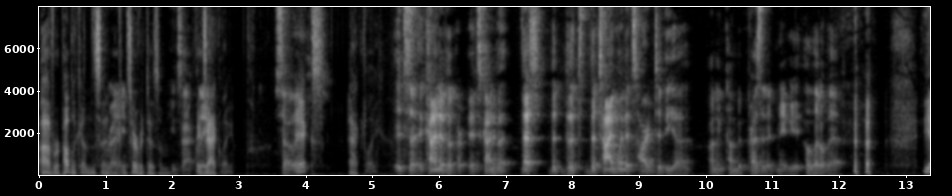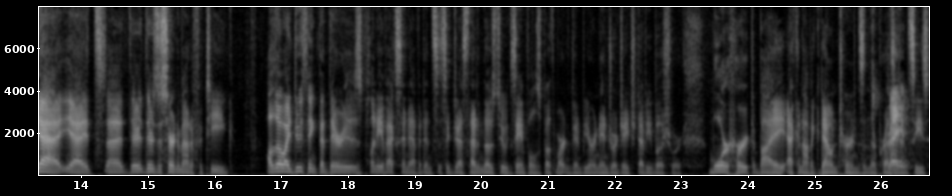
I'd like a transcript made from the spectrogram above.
Of Republicans and Right. conservatism. exactly Exactly. So Exactly. it's a kind of a it's kind of a that's the the the time when it's hard to be a an incumbent president maybe a little bit. Yeah, yeah. It's uh, there. There's a certain amount of fatigue. Although I do think that there is plenty of excellent evidence to suggest that in those two examples, both Martin Van Buren and George H.W. Bush were more hurt by economic downturns in their presidencies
